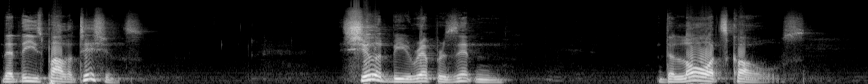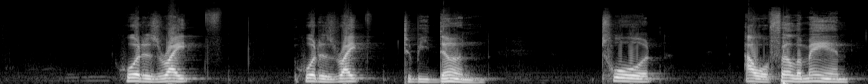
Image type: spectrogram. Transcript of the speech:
that these politicians should be representing the Lord's cause. What is right what is right to be done toward our fellow man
